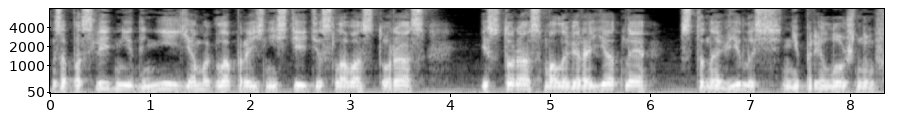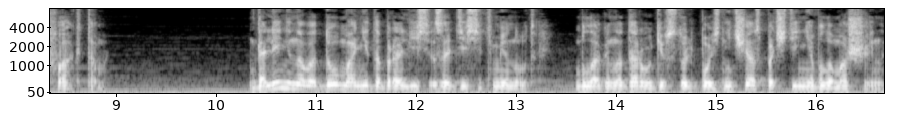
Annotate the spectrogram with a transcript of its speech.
За последние дни я могла произнести эти слова сто раз, и сто раз маловероятное становилось непреложным фактом. До Лениного дома они добрались за 10 минут, благо на дороге в столь поздний час почти не было машин.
